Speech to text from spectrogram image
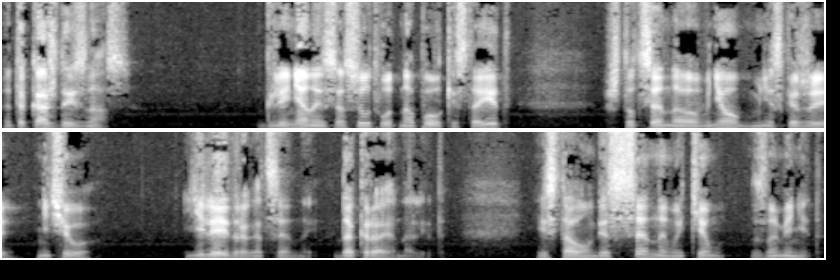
Это каждый из нас. Глиняный сосуд вот на полке стоит, что ценного в нем, мне скажи, ничего. Елей драгоценный, до края налит. И стал он бесценным, и тем знаменит.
